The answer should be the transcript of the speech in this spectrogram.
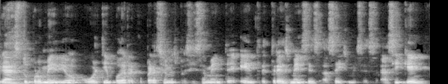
gasto promedio o el tiempo de recuperación es precisamente entre tres meses a seis meses. Así que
